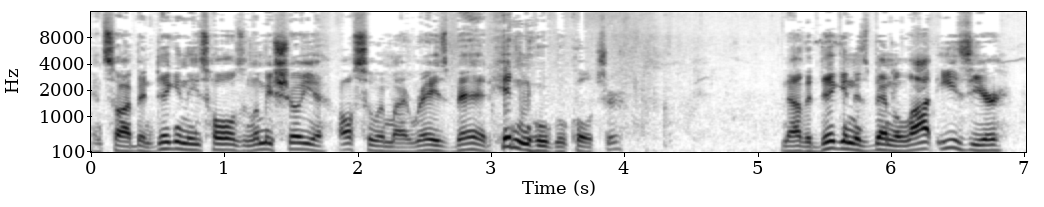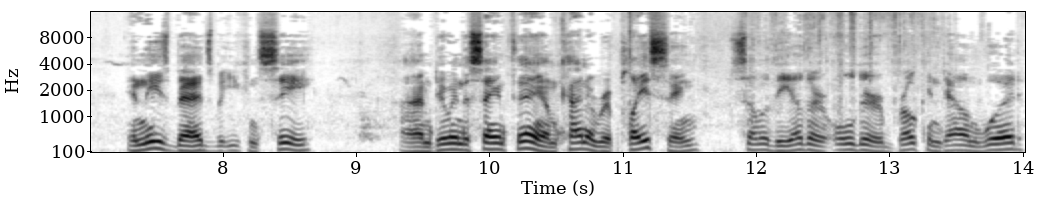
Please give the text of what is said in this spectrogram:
And so I've been digging these holes, and let me show you also in my raised bed, hidden hugelkultur. Now the digging has been a lot easier in these beds, but you can see I'm doing the same thing. I'm kind of replacing some of the other older broken down wood.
